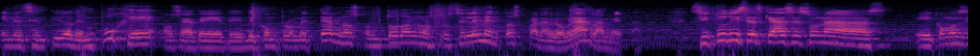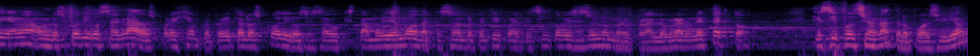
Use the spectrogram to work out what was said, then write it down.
en el sentido de empuje, o sea, de, comprometernos con todos nuestros elementos para lograr la meta. Si tú dices que haces unas, eh, ¿cómo se llama? O los códigos sagrados, por ejemplo, que ahorita los códigos es algo que está muy de moda, que son repetir 45 veces un número para lograr un efecto, que sí funciona, te lo puedo decir yo.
